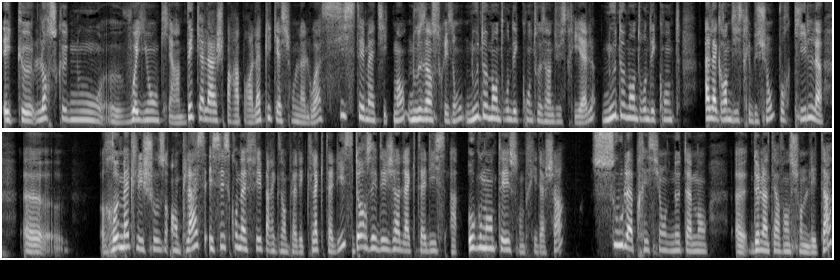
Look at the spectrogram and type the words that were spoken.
et que lorsque nous euh, voyons qu'il y a un décalage par rapport à l'application de la loi, systématiquement, nous instruisons, nous demandons des comptes aux industriels, nous demandons des comptes à la grande distribution pour qu'ils euh, remettent les choses en place. Et c'est ce qu'on a fait, par exemple, avec Lactalis. D'ores et déjà, Lactalis a augmenté son prix d'achat sous la pression notamment euh, de l'intervention de l'État.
